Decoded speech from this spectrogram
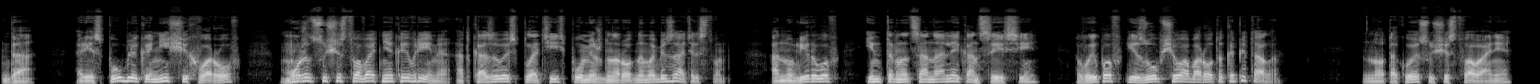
Да, республика нищих воров может существовать некое время, отказываясь платить по международным обязательствам, аннулировав интернациональные концессии, выпав из общего оборота капитала. Но такое существование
